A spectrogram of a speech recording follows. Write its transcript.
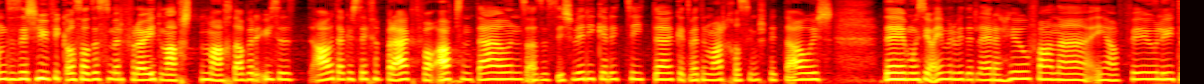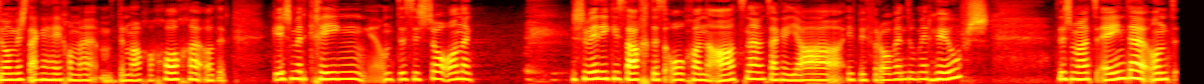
und es ist häufig auch so, dass es mir Freude macht. Aber unser Alltag ist sicher geprägt von Ups und Downs. Also es sind schwierigere Zeiten. Wenn der Markus im Spital ist, dann muss ich auch immer wieder lernen, Hilfe annehmen. Ich habe viele Leute, die mir sagen, hey, komm, der Mann kochen oder gibst mir King. Und das ist schon auch eine schwierige Sache, das auch anzunehmen und zu sagen, ja, ich bin froh, wenn du mir hilfst. Das ist mal das eine. Und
